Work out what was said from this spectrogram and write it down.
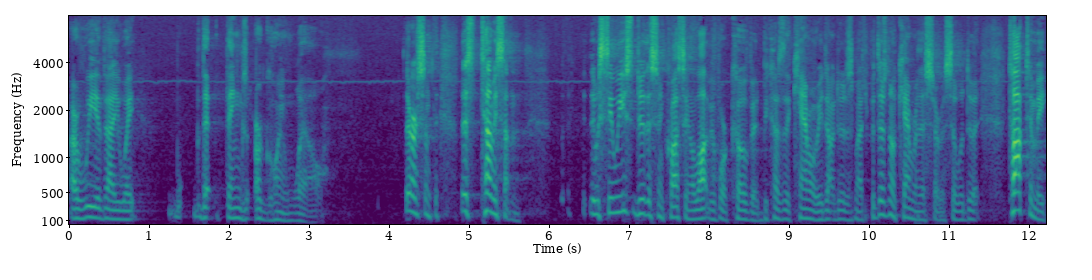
or we evaluate that things are going well. There are some things. Tell me something. See, we used to do this in crossing a lot before COVID because of the camera. We don't do it as much, but there's no camera in this service, so we'll do it. Talk to me.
